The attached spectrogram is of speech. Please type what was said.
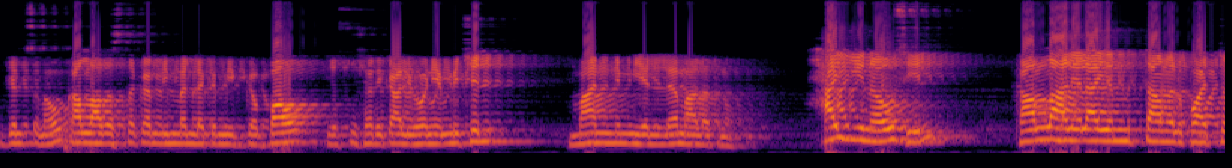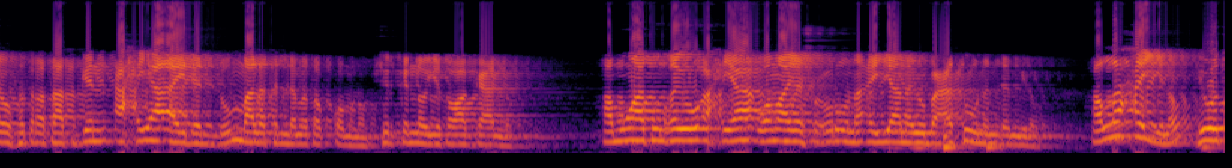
ግልጽ ነው ከአላህ በስተቀር ሊመለክ የሚገባው የእሱ ሸሪካ ሊሆን የሚችል ማንም የለ ማለት ነው ሐይ ነው ሲል ከአላህ ሌላ የምታመልኳቸው ፍጥረታት ግን አሕያ አይደሉም ማለትን ለመጠቆም ነው። ሽርክን ነው እየተዋጋ ያለው። አምዋቱን ገይሩ አሕያ ወማ የሽዑሩነ አያነ ዩብዓቱን እንደሚለው አላህ ሐይ ነው። ህይወቱ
